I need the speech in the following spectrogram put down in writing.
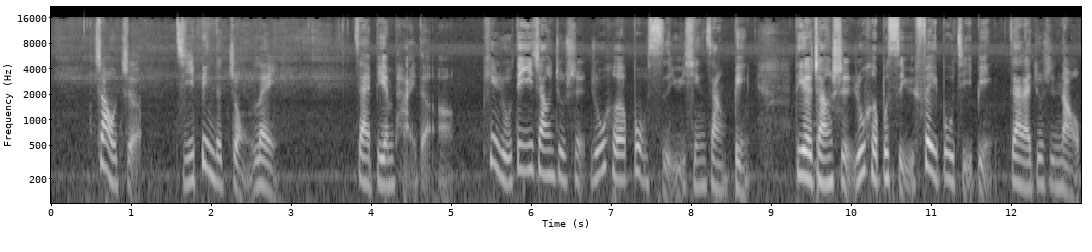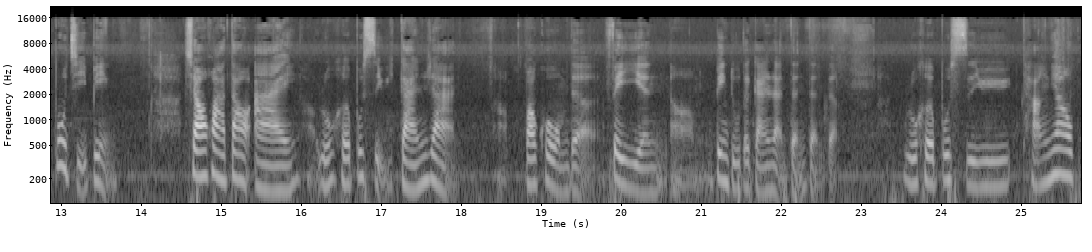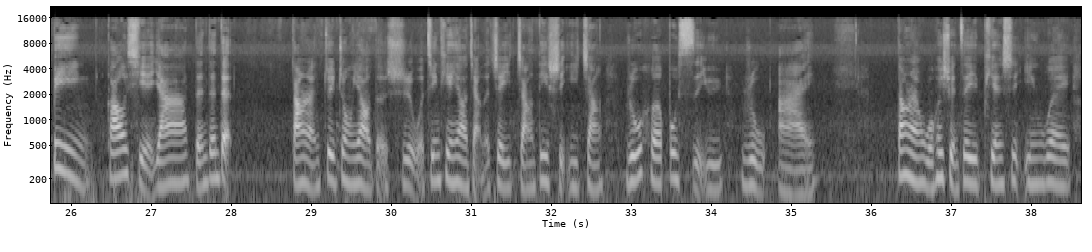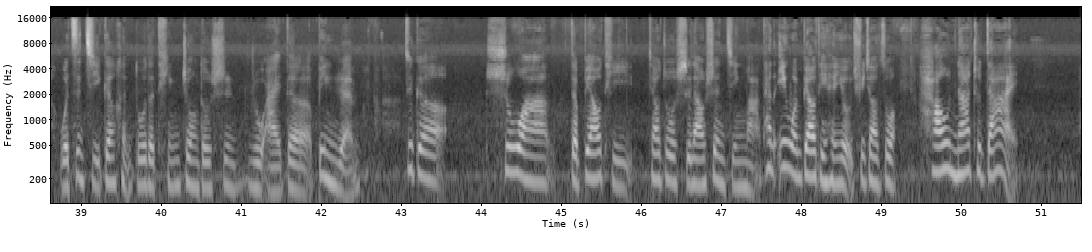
照着疾病的种类在编排的啊。譬如第一章就是如何不死于心脏病，第二章是如何不死于肺部疾病，再来就是脑部疾病、消化道癌，如何不死于感染，好，包括我们的肺炎啊、病毒的感染等等的。如何不死于糖尿病、高血压等等等？当然，最重要的是我今天要讲的这一章，第十一章：如何不死于乳癌。当然，我会选这一篇，是因为我自己跟很多的听众都是乳癌的病人。这个书啊，的标题叫做《食疗圣经》嘛，它的英文标题很有趣，叫做 “How Not to Die”。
